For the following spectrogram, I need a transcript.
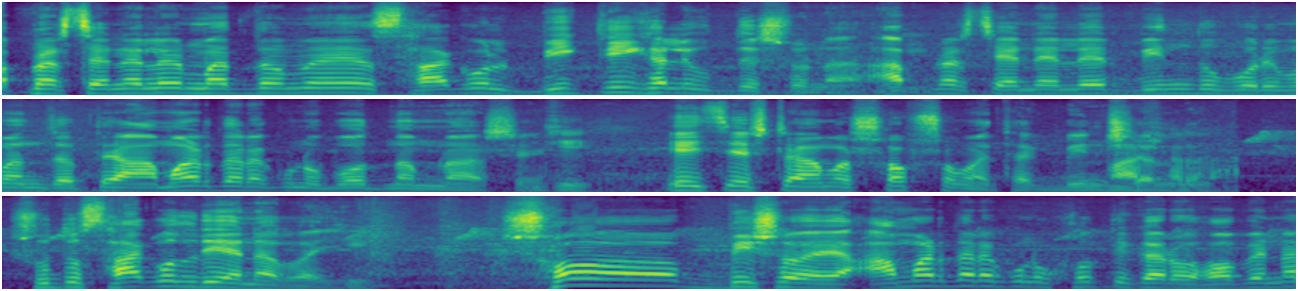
আপনার চ্যানেলের মাধ্যমে ছাগল বিক্রি খালি উদ্দেশ্য না। আপনার চ্যানেলের বিন্দু পরিমাণ যাতে আমার দ্বারা কোনো বদনাম না আসে। এই চেষ্টা আমার সব সময় থাকবে ইনশাল্লাহ। শুধু ছাগল দিয়ে না ভাই। সব বিষয়ে আমার দ্বারা কোনো ক্ষতিকারও হবে না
